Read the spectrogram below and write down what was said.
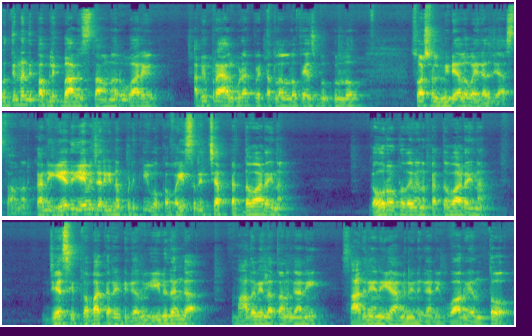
కొద్దిమంది పబ్లిక్ భావిస్తూ ఉన్నారు. వారి అభిప్రాయాలు కూడా ట్విట్టర్లలో ఫేస్బుక్లో సోషల్ మీడియాలో వైరల్ చేస్తూ ఉన్నారు. కానీ ఏది ఏమి జరిగినప్పటికీ ఒక వయసు రీత్యా పెద్దవాడైన గౌరవప్రదమైన పెద్దవాడైన జేసీ ప్రభాకర్ రెడ్డి గారు ఈ విధంగా మాధవీలతను కానీ సాధినేని యామినిని కానీ వారు ఎంతో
